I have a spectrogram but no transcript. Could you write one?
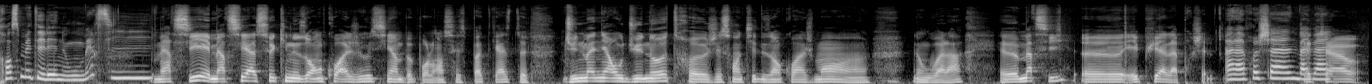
transmettez-les nous. Merci. Merci et merci à ceux qui nous ont encouragés aussi un peu pour lancer ce podcast. D'une manière ou d'une autre, euh, j'ai senti des encouragements. Euh, donc voilà. Euh, merci et puis à la prochaine. À la prochaine. Bye bye. Ciao.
